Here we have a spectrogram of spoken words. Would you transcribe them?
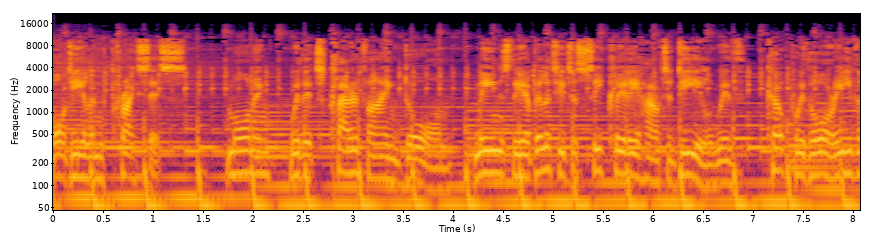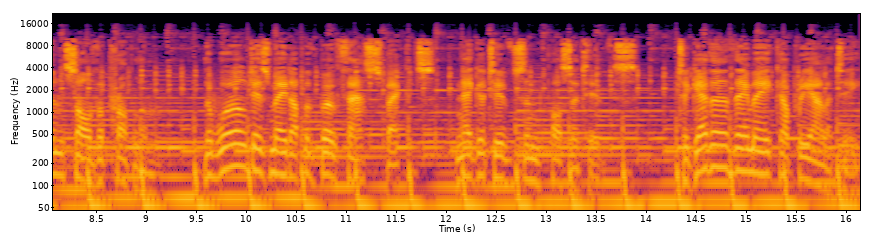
ordeal and crisis. Morning, with its clarifying dawn, means the ability to see clearly how to deal with, cope with or even solve a problem. The world is made up of both aspects, negatives and positives. Together they make up reality.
